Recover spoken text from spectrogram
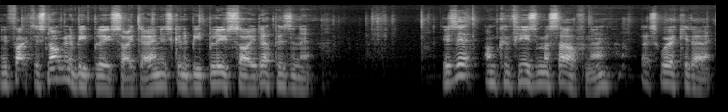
In fact, it's not going to be blue side down, it's going to be blue side up, isn't it? Is it? I'm confusing myself now. Let's work it out.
